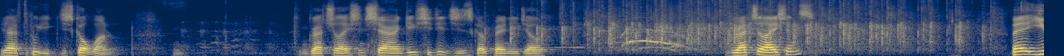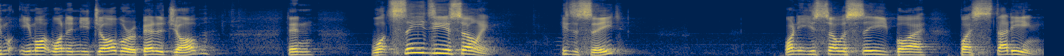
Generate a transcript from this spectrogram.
You don't have to put, you just got one. Congratulations, Sharon. She did, she just got a brand new job. Congratulations. But you, you might want a new job or a better job. Then what seeds are you sowing? Here's a seed. Why don't you sow a seed by, by studying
